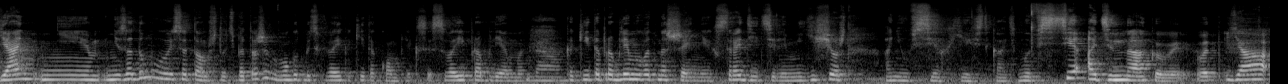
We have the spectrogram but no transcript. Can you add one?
я не, не задумываюсь о том, что у тебя тоже могут быть свои какие-то комплексы, свои проблемы, да. какие-то проблемы в отношениях с родителями, еще что они у всех есть, Кать. Мы все одинаковые. Вот я,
